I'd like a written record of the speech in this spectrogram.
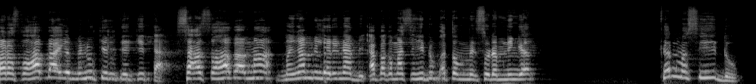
para sahabat yang menukil ke kita. Saat sahabat mengambil dari Nabi, apakah masih hidup atau sudah meninggal? Kan masih hidup.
